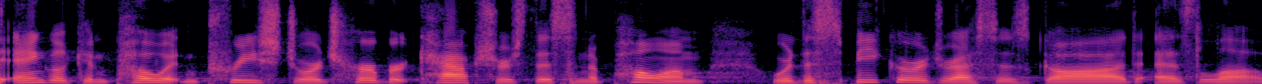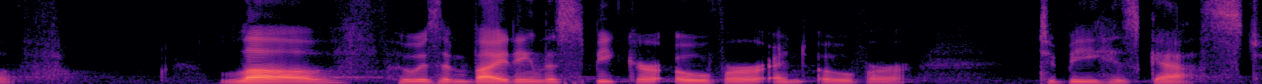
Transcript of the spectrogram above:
The Anglican poet and priest George Herbert captures this in a poem where the speaker addresses God as love. Love, who is inviting the speaker over and over to be his guest.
